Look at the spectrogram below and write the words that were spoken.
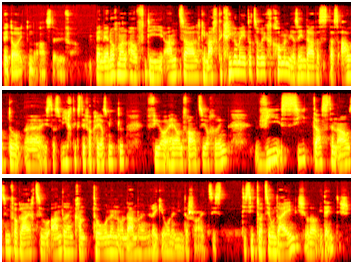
bedeutender als der ÖV. Wenn wir nochmal auf die Anzahl gemachter Kilometer zurückkommen, wir sehen da, dass das Auto äh, ist das wichtigste Verkehrsmittel für Herr und Frau Zürcherin. Wie sieht das denn aus im Vergleich zu anderen Kantonen und anderen Regionen in der Schweiz? Ist die Situation da ähnlich oder identisch?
